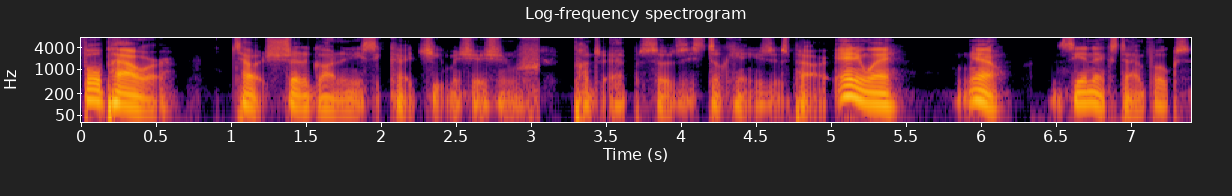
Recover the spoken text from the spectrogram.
Full power. That's how it should have gone in Isekai Cheat Magician. Bunch of episodes. He still can't use his power. Anyway, yeah. See you next time, folks.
